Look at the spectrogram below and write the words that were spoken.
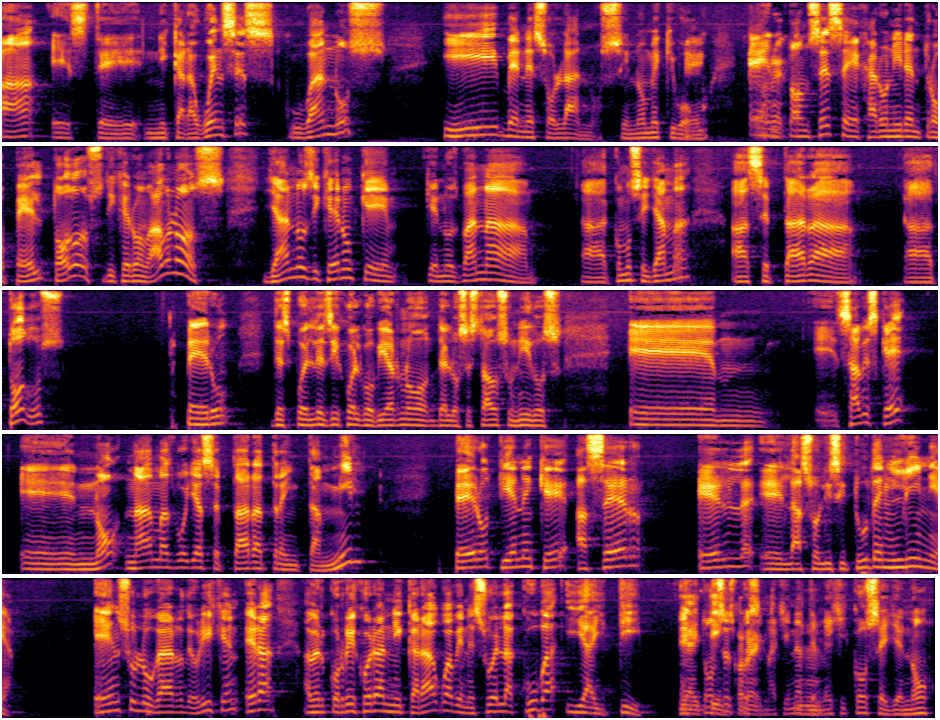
a este nicaragüenses, cubanos y venezolanos, si no me equivoco. Entonces se dejaron ir en tropel, todos dijeron, vámonos. Ya nos dijeron que que nos van a, ¿cómo se llama?, a aceptar a, todos, pero después les dijo el gobierno de los Estados Unidos, em, eh, ¿sabes qué? Eh, no, nada más voy a aceptar a 30 mil, pero tienen que hacer el, eh, la solicitud en línea en su lugar de origen era, a ver, corrijo, era Nicaragua, Venezuela, Cuba y Haití. Entonces, pues imagínate, México se llenó.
